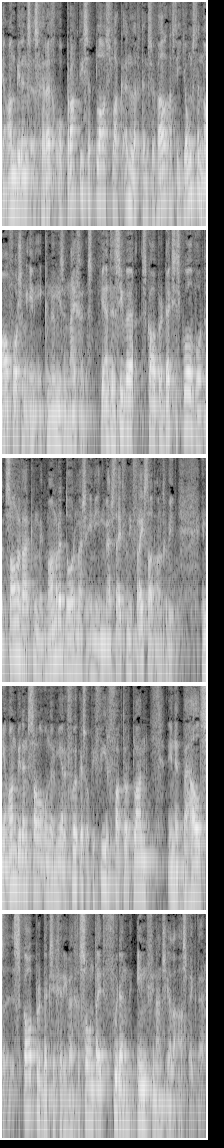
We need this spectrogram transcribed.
Die aanbiedings is gerig op praktiese plaasvlak inligting sowel as die jongste navorsing en ekonomiese neigings. Die intensiewe skaapproduksieskool word in samewerking met Mamre Dormers en die Universiteit van die Vryheid aangebied. En die aanbieding sal onder meer fokus op die 4-faktor plan en dit behels skaapproduksiegeriewe, gesondheid, voeding en finansiële aspekte.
